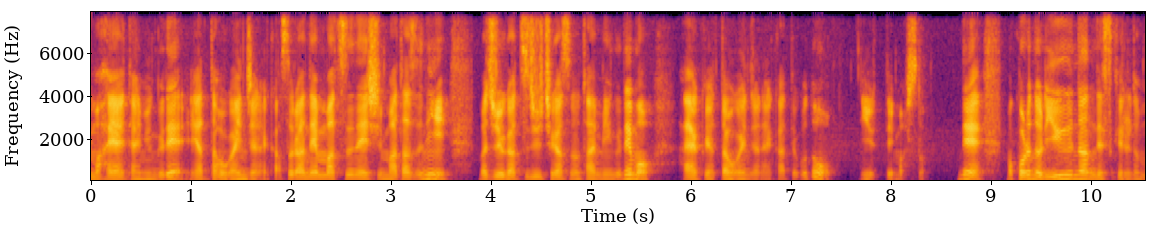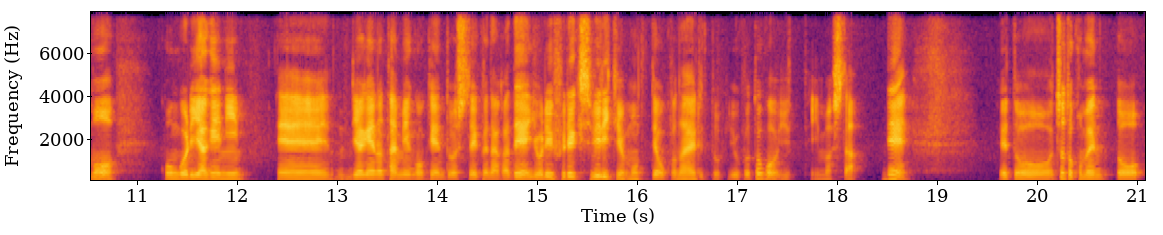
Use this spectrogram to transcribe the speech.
まあ早いタイミングでやった方がいいんじゃないか。それは年末年始待たずに、まあ、10月、11月のタイミングでも早くやった方がいいんじゃないかということを言っていますと。で、まあ、これの理由なんですけれども、今後利上げにえー、利上げのタイミングを検討していく中で、よりフレキシビリティを持って行えるということを言っていました。で、えっと、ちょっとコメント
